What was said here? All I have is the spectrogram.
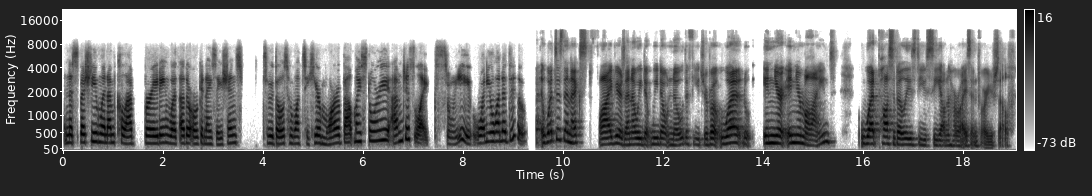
And especially when I'm collaborating with other organizations to those who want to hear more about my story, I'm just like, sweet, what do you want to do? What does the next five years? I know we don't we don't know the future, but what in your in your mind, what possibilities do you see on the horizon for yourself?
